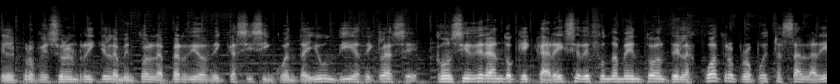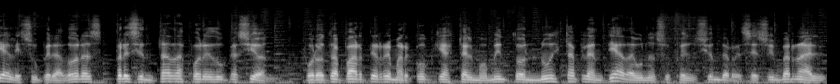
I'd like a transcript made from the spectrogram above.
El profesor Enrique lamentó la pérdida de casi 51 días de clase, considerando que carece de fundamento ante las cuatro propuestas salariales superadoras presentadas por educación. Por otra parte, remarcó que hasta el momento no está planteada una suspensión de receso invernal,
